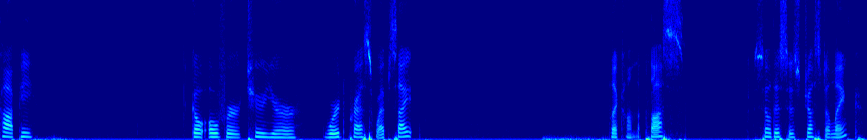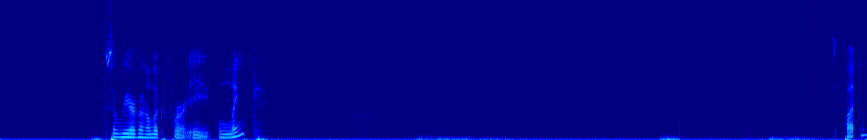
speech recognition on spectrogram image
copy, go over to your WordPress website, click on the plus. So this is just a link. So we are going to look for a link. It's a button.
